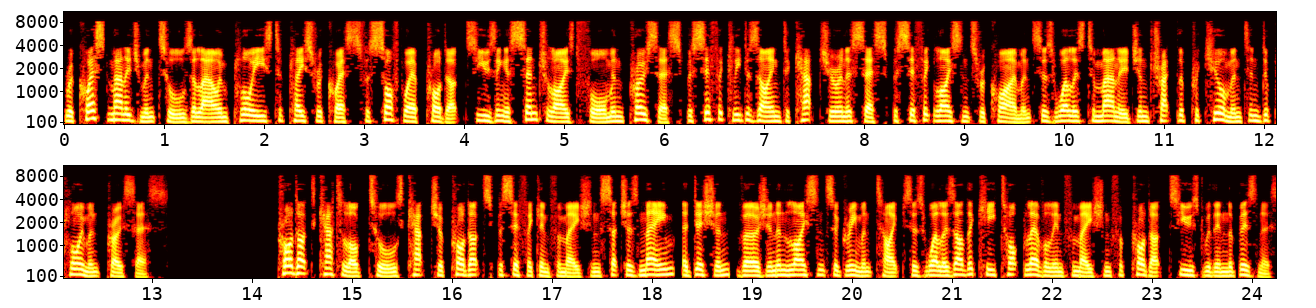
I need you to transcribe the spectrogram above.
Request management tools allow employees to place requests for software products using a centralized form and process specifically designed to capture and assess specific license requirements as well as to manage and track the procurement and deployment process. Product catalog tools capture product-specific information such as name, edition, version and license agreement types as well as other key top-level information for products used within the business.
